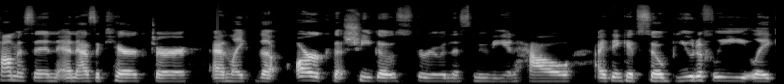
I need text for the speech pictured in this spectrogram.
Thomasin and as a character and like the arc that she goes through in this movie and how I think it's so beautifully like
